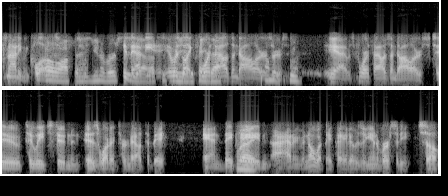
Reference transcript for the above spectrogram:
It's not even close. Oh, off the university. That, yeah, just it was like four thousand dollars or yeah, it was four thousand dollars to to each student is what it turned out to be, and they Right. paid. I don't even know what they paid. It was a university, so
